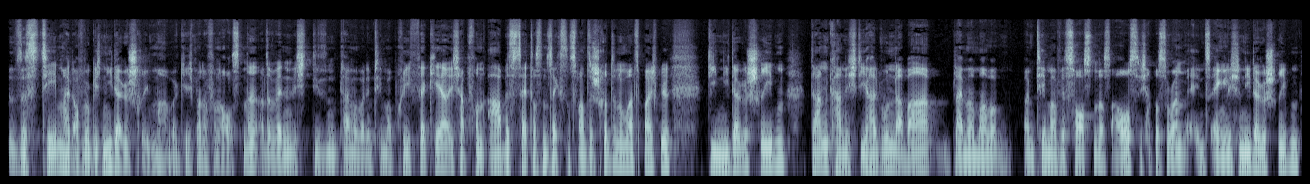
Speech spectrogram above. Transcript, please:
System halt auch wirklich niedergeschrieben habe, gehe ich mal davon aus. Ne? Also wenn ich diesen, bleiben wir bei dem Thema Briefverkehr, ich habe von A bis Z, das sind 26 Schritte nur mal als Beispiel, die niedergeschrieben, dann kann ich die halt wunderbar, bleiben wir mal beim Thema, wir sourcen das aus, ich habe das sogar ins Englische niedergeschrieben,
